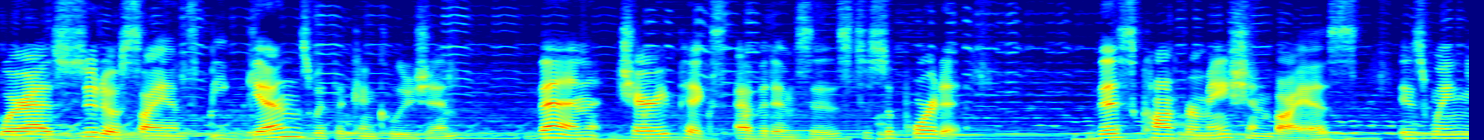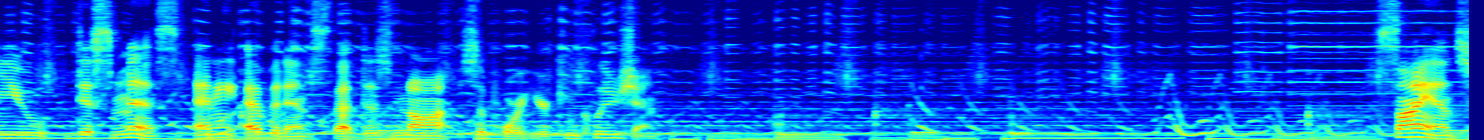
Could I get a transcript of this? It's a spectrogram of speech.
whereas pseudoscience begins with a conclusion then cherry picks evidences to support it. This confirmation bias is when you dismiss any evidence that does not support your conclusion. Science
